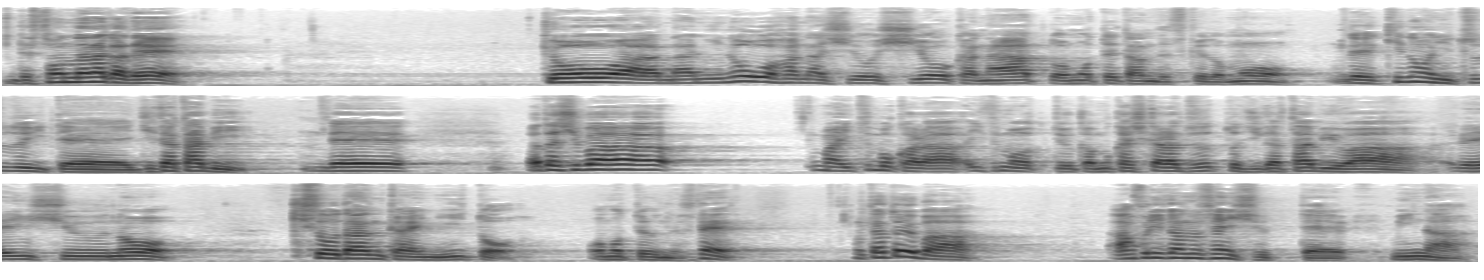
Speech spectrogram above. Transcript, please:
でそんな中で今日は何のお話をしようかなと思ってたんですけどもで昨日に続いて直旅。で私は、まあ、いつもからいつもっていうか昔からずっと直旅は練習の基礎段階にいいと思ってるんですね。例えばアフリカの選手ってみんな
